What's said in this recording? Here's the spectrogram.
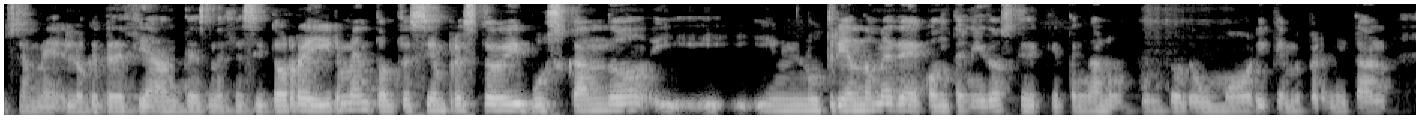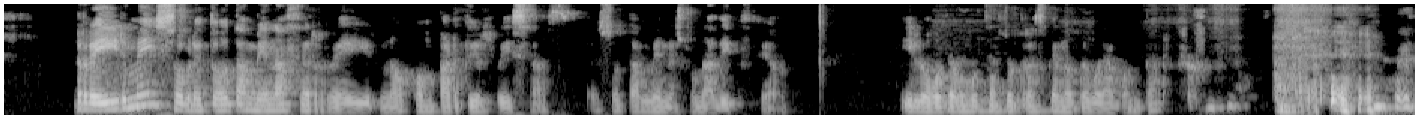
o sea, lo que te decía antes, necesito reírme, entonces siempre estoy buscando y, nutriéndome de contenidos que, tengan un punto de humor y que me permitan reírme y sobre todo también hacer reír, ¿no? Compartir risas. Eso también es una adicción. Y luego tengo muchas otras que no te voy a contar.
